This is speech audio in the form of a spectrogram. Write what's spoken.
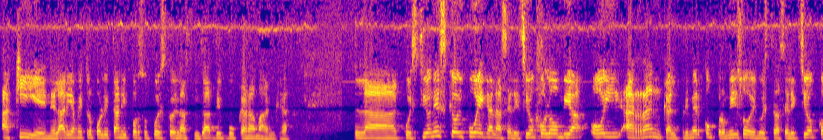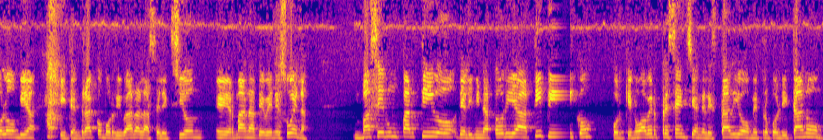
aquí en el área metropolitana y por supuesto en la ciudad de Bucaramanga. La cuestión es que hoy juega la selección Colombia, hoy arranca el primer compromiso de nuestra selección Colombia y tendrá como rival a la selección eh, hermana de Venezuela. Va a ser un partido de eliminatoria típico porque no va a haber presencia en el estadio metropolitano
